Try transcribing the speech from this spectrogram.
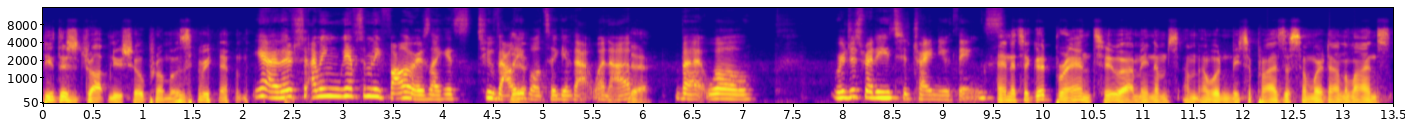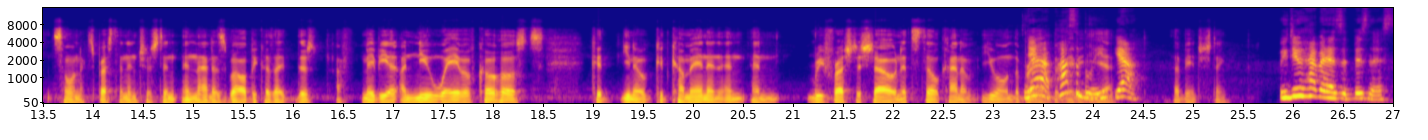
they just drop new show promos every now and then. yeah, there's I mean we have so many followers, like it's too valuable to give that one up. Yeah, But we'll we're just ready to try new things. and it's a good brand too. I mean, I'm, I'm I wouldn't be surprised if somewhere down the line someone expressed an interest in, in that as well because I there's a, maybe a, a new wave of co-hosts could you know could come in and, and, and refresh the show and it's still kind of you own the brand. yeah, but maybe- possibly. yeah, yeah. that'd be interesting. We do have it as a business.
